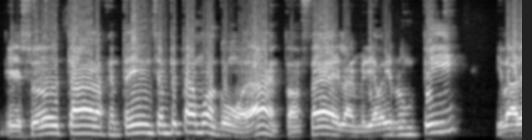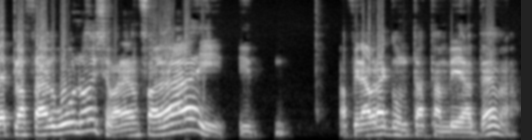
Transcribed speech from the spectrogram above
Y eso está, la gente en Champions está muy acomodada, entonces la Almería va a irrumpir y va a desplazar a algunos y se van a enfadar y, y al final habrá que untar también a Tebas.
